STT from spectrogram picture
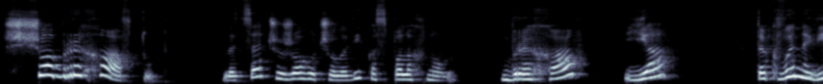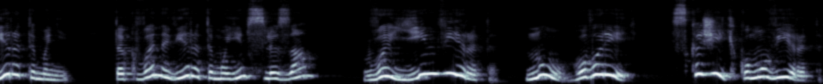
Що брехав тут? Лице чужого чоловіка спалахнуло. Брехав? Я? Так ви не вірите мені? Так ви не вірите моїм сльозам? Ви їм вірите? Ну, говоріть, скажіть, кому вірите?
